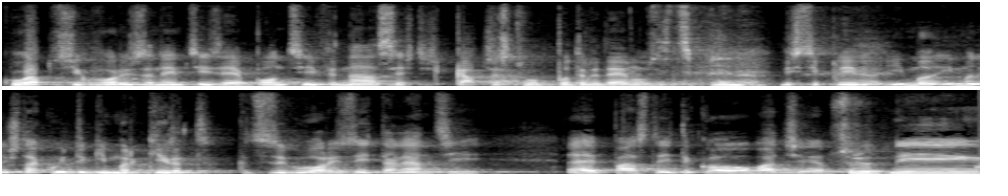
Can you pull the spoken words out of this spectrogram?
Когато си говориш за немци и за японци, веднага сещаш качество, подреденост, дисциплина. дисциплина. Има, има неща, които ги маркират. Като се заговори за италианци, е, паста и такова, обаче абсолютни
